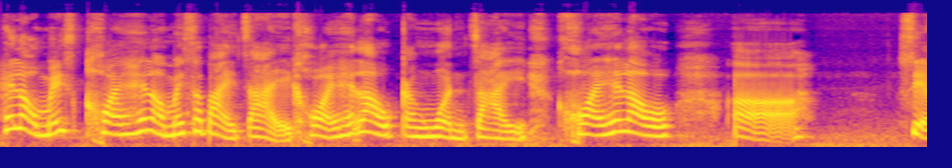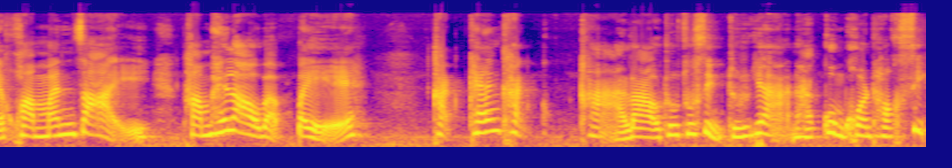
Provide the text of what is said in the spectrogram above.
ให้เราไม่คอยให้เราไม่สบายใจ คอยให้เรากังวลใจ คอยให้เราเออเสียความมั่นใจทำให้เราแบบเป๋ ขัดแข้งขัด ขาเราทุกๆ สิ่งทุกอย่างนะคะ กลุ่มคนท็อกซิก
